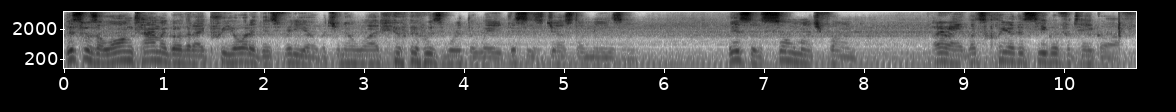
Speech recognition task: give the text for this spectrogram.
this was a long time ago that I pre-ordered this video, but you know what? it was worth the wait. This is just amazing. This is so much fun. All right, let's clear the Seagull for takeoff.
